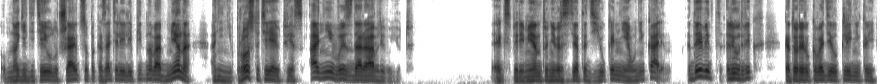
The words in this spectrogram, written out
У многих детей улучшаются показатели липидного обмена. Они не просто теряют вес, они выздоравливают. Эксперимент университета Дьюка не уникален. Дэвид Людвиг, который руководил клиникой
